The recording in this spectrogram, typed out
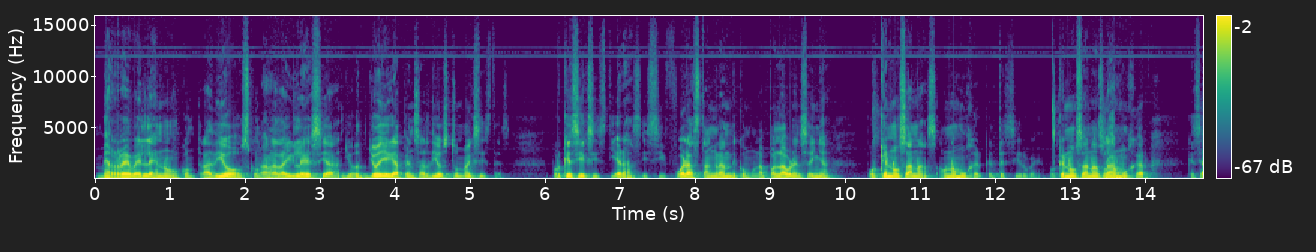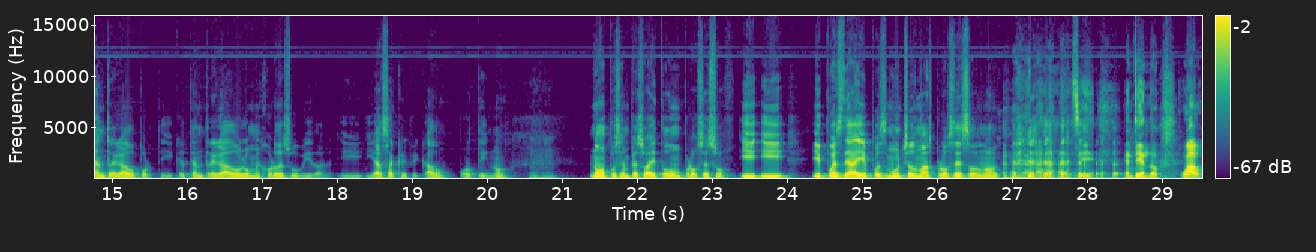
me rebelé, ¿no? Contra Dios, contra Claro. la iglesia. Yo, yo llegué a pensar, Dios, tú no existes. Porque si existieras y si fueras tan grande como la palabra enseña, ¿por qué no sanas a una mujer que te sirve? ¿Por qué no sanas a Claro. una mujer que se ha entregado por ti, que te ha entregado lo mejor de su vida y, y ha sacrificado por ti, ¿no? No, pues empezó ahí todo un proceso. Y, y- y, pues de ahí, pues muchos más procesos, ¿no? sí, entiendo. Wow.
